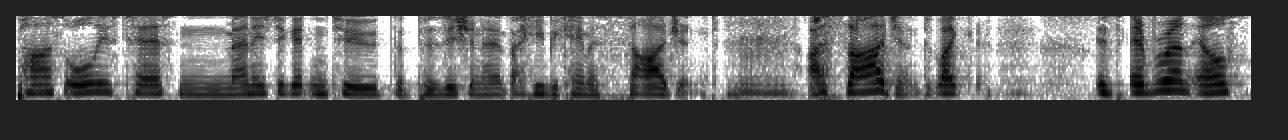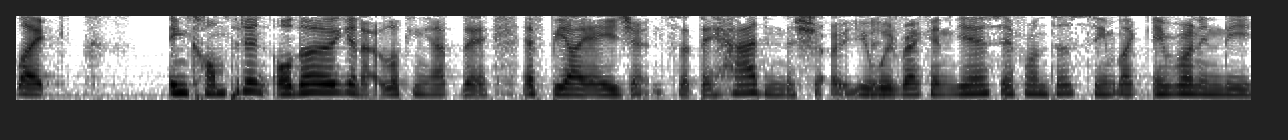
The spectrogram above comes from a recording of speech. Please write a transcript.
pass all his tests and managed to get into the position that he became a sergeant, a sergeant. Like, is everyone else like? Incompetent. Although you know, looking at the FBI agents that they had in the show, you would reckon yes, everyone does seem like everyone in the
